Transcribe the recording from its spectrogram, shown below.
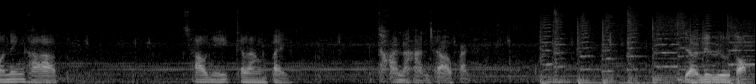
อร์นิ่งครับ เช้านี้กำลังไปทานอาหารเช้ากัน เดี๋ยวรีวิวต่อ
